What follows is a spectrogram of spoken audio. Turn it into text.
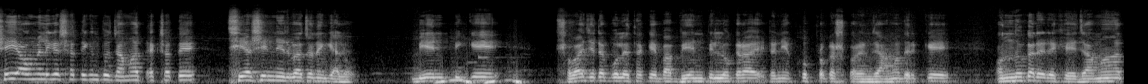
সেই আওয়ামী লীগের সাথে কিন্তু জামাত একসাথে ছিয়াশির নির্বাচনে গেল। বিএনপিকে সবাই যেটা বলে থাকে বা বিএনপির লোকেরা এটা নিয়ে খুব প্রকাশ করেন যে আমাদেরকে অন্ধকারে রেখে জামাত,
